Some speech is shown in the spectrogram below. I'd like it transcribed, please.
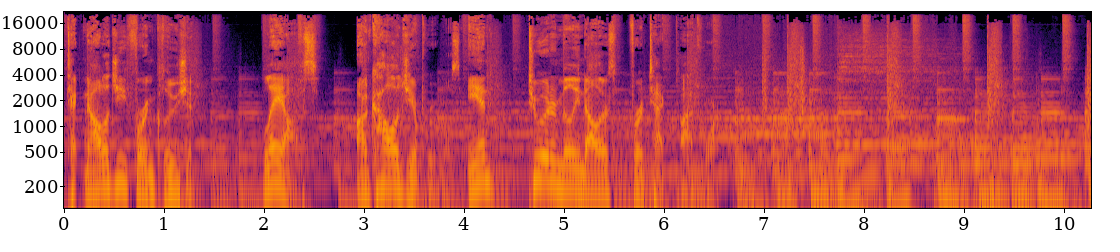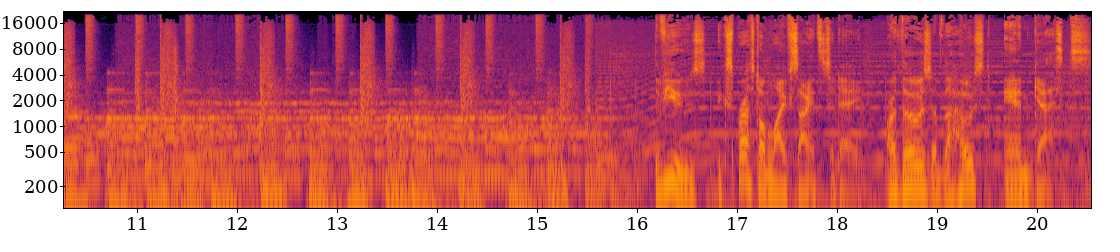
technology for inclusion, layoffs, oncology approvals, and $200 million for a tech platform. The views expressed on Life Science today are those of the host and guests.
